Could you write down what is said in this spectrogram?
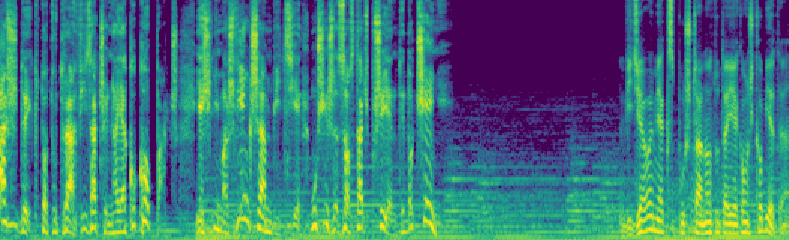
Każdy, kto tu trafi, zaczyna jako kopacz. Jeśli masz większe ambicje, musisz zostać przyjęty do cieni. Widziałem, jak spuszczano tutaj jakąś kobietę.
